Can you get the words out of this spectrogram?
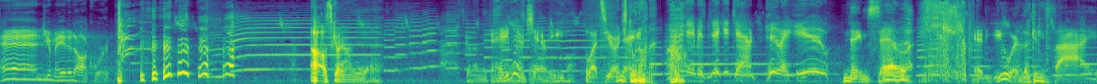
And you made it awkward. Oh, what's going on? What's going on? Hey there, Cherry. What's your name? What's going on? My name is Nicky Town. Who are you? Name's Cell. And you are looking fine.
